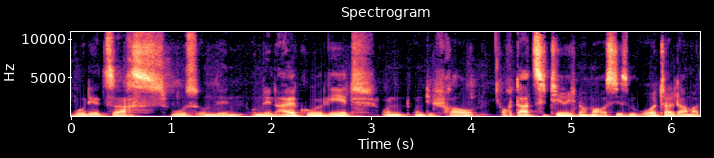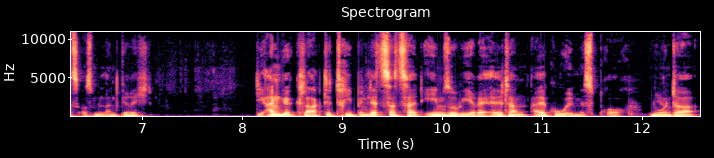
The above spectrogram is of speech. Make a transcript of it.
wo du jetzt sagst, wo es um den, um den Alkohol geht und, und die Frau. Auch da zitiere ich nochmal aus diesem Urteil, damals aus dem Landgericht. Die Angeklagte trieb in letzter Zeit ebenso wie ihre Eltern Alkoholmissbrauch. Nur unter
